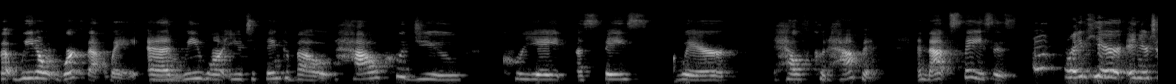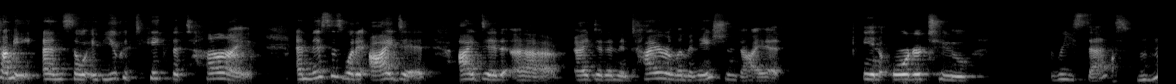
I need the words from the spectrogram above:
but we don't work that way. And we want you to think about how could you create a space where health could happen? And that space is right here in your tummy. And so if you could take the time and this is what it, i did. I did uh, i did an entire elimination diet in order to reset Mhm.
